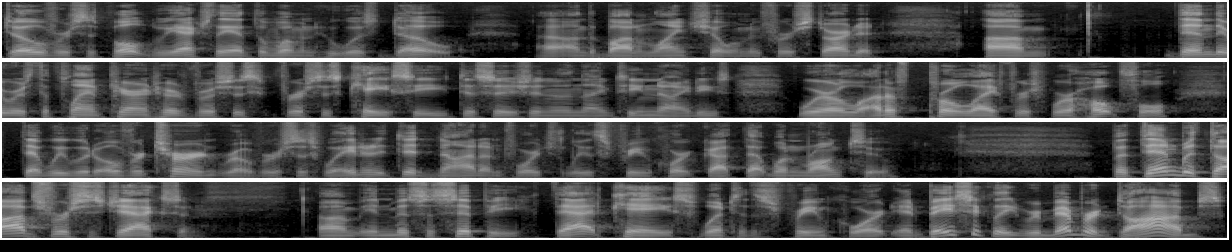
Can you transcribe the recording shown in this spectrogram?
Doe versus Bolton. We actually had the woman who was Doe uh, on the Bottom Line show when we first started. Um, then there was the Planned Parenthood versus versus Casey decision in the 1990s, where a lot of pro-lifers were hopeful that we would overturn Roe versus Wade, and it did not. Unfortunately, the Supreme Court got that one wrong too. But then with Dobbs versus Jackson um, in Mississippi, that case went to the Supreme Court, and basically, remember, Dobbs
